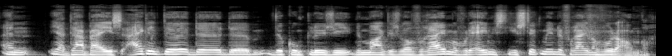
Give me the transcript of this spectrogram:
En ja, daarbij is eigenlijk de, de, de, de conclusie: de markt is wel vrij, maar voor de ene is die een stuk minder vrij dan voor de ander.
